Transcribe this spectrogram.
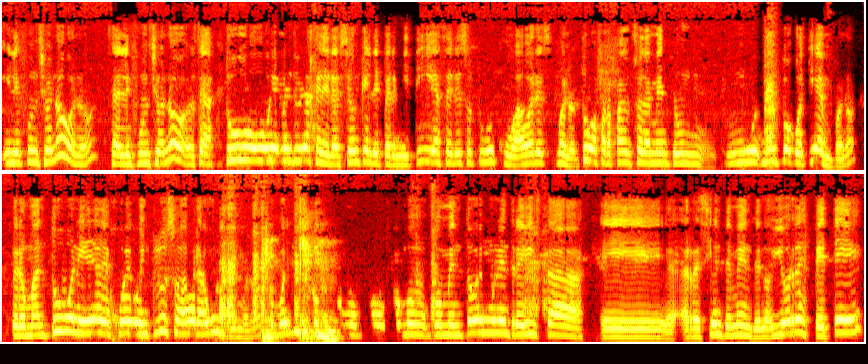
le funcionó, ¿no? O sea, le funcionó. O sea, tuvo obviamente una generación que le permitía hacer eso, tuvo jugadores, bueno, tuvo Farfán solamente un, muy, poco tiempo, ¿no? Pero mantuvo una idea de juego, incluso ahora último, ¿no? Como él como, como comentó en una entrevista eh, recientemente, ¿no? Yo respeté,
